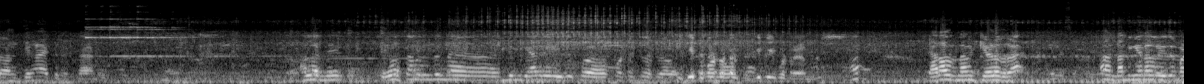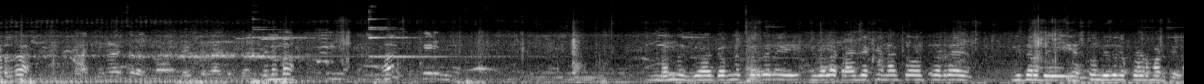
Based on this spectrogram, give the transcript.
ಒಂದು ತಿಂಗಳಾಯ್ತು ತಗೊಂಡು ಅಲ್ಲ ನೀವು ದೇವಸ್ಥಾನದಿಂದ ನಿಮ್ಗೆ ಯಾರು ಇದು ಕೊಟ್ಟಿದ್ದು? ಜೀಪ್ ಕೊಂಡು ಹೋಗ್ತಾರೆ, ಜೀಪಿಗೆ ಕೊಟ್ರೆ ಯಾರಾದ್ರೂ ನನಗೆ ಕೇಳಿದ್ರ? ಹಾಂ ನನಗೇನಾದ್ರು ಇದು ಮಾಡಿದ್ರ. ಏನಮ್ಮ? ಹಾಂ? ನನ್ನ ಗಮನಕ್ಕೆ ಬರ್ದೇನೆ ಇವೆಲ್ಲ ಟ್ರಾನ್ಸಾಕ್ಷನ್ ಆಗ್ತಾವ ಅಂತ ಹೇಳಿದ್ರೆ ಈ ಥರದ್ದು ಎಷ್ಟೊಂದು ಇದನ್ನು ಫ್ರಾಡ್ ಮಾಡ್ತಿಲ್ಲ?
